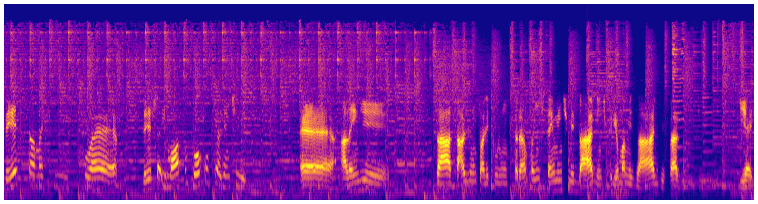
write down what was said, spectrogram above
besta, mas que, tipo, é. Deixa e mostra um pouco que a gente. É, além de tá, tá junto ali por um trampo, a gente tem uma intimidade, a gente cria uma amizade, sabe? E, e,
